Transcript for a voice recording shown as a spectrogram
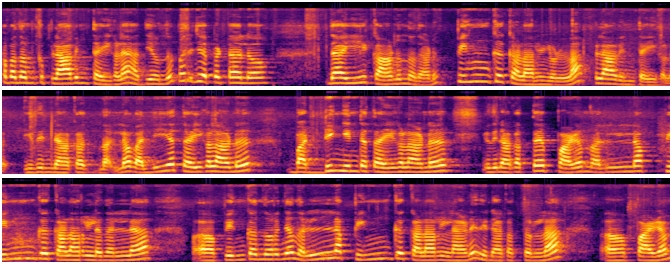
അപ്പോൾ നമുക്ക് പ്ലാവിൻ തൈകളെ ആദ്യം ഒന്ന് പരിചയപ്പെട്ടാലോ? ഇതാ ഈ കാണുന്നതാണ് പിങ്ക് കളറിലുള്ള പ്ലാവിൻ തൈകൾ ഇതിനകത്ത് നല്ല വലിയ തൈകളാണ്. ബഡ്ഡിങ്ങിന്റെ തൈകളാണ്. ഇതിനകത്തെ പഴം നല്ല പിങ്ക് കളറിൽ നല്ല പിങ്ക് എന്ന് പറഞ്ഞാൽ നല്ല പിങ്ക് കളറിലാണ് ഇതിനകത്തുള്ള പഴം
